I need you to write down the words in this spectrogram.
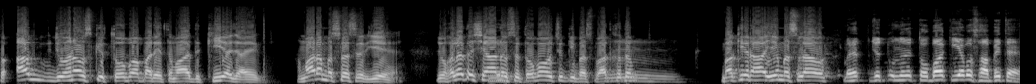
तो अब जो है ना उसकी तोबा पर एतमाद किया जाएगा। हमारा मसला सिर्फ़ ये है। जो गलत अशार है उससे तोबा हो चुकी बस बात खत्म। हम्म। बाकी रहा ये मसला मतलब जो उन्होंने तोबा किया वो साबित है।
